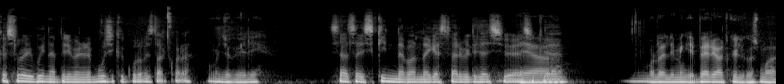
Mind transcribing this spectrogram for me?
kas sul oli Winampi nimeline muusika kuulamise tarkvara? muidugi oli. seal sai skin'e panna igast värvilisi asju ja, ja siuke. mul oli mingi periood küll, kus ma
